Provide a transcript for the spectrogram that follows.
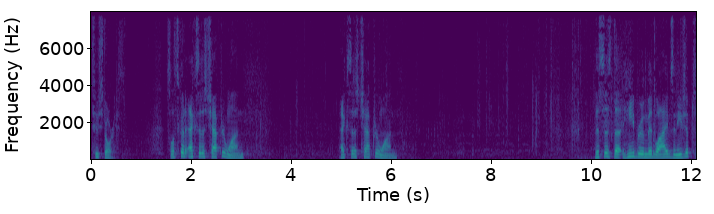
Two stories. So let's go to Exodus chapter 1. Exodus chapter 1. This is the Hebrew midwives in Egypt.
